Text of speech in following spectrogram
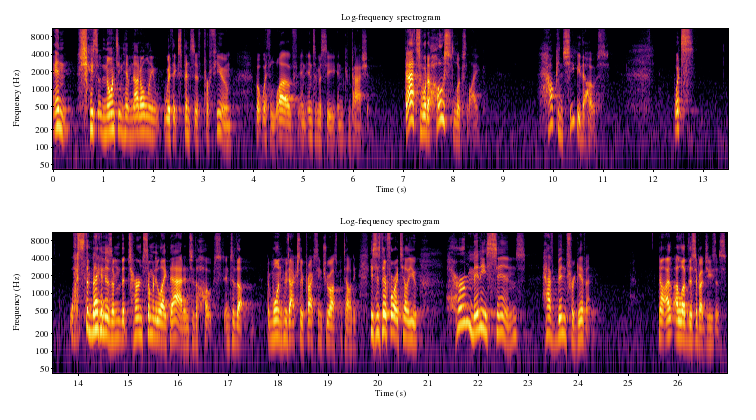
And she's anointing him not only with expensive perfume, but with love and intimacy and compassion. That's what a host looks like how can she be the host? What's, what's the mechanism that turns somebody like that into the host, into the, the one who's actually practicing true hospitality? He says, Therefore, I tell you, her many sins have been forgiven. Now, I, I love this about Jesus.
